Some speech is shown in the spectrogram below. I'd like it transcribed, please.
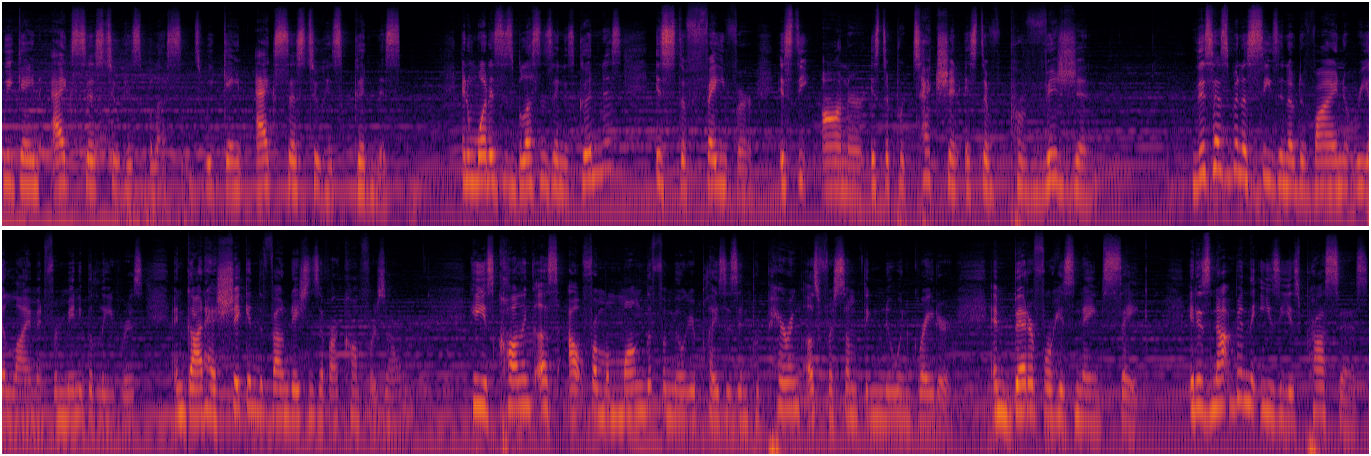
we gain access to His blessings. We gain access to His goodness. And what is His blessings and His goodness? It's the favor, it's the honor, it's the protection, it's the provision. This has been a season of divine realignment for many believers, and God has shaken the foundations of our comfort zone. He is calling us out from among the familiar places and preparing us for something new and greater and better for His name's sake. It has not been the easiest process,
